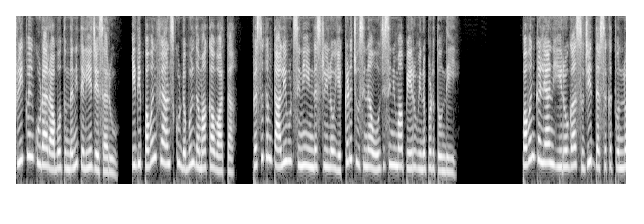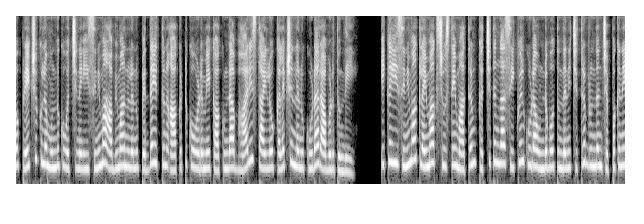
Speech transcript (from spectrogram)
ఫ్రీక్వెల్ కూడా రాబోతుందని తెలియజేశారు. ఇది పవన్ ఫ్యాన్స్కు డబుల్ ధమాకా వార్త. ప్రస్తుతం టాలీవుడ్ సినీ ఇండస్ట్రీలో ఎక్కడ చూసినా ఓజి సినిమా పేరు వినపడుతోంది. పవన్ కళ్యాణ్ హీరోగా సుజీత్ దర్శకత్వంలో ప్రేక్షకుల ముందుకు వచ్చిన ఈ సినిమా అభిమానులను పెద్ద ఎత్తున ఆకట్టుకోవడమే కాకుండా భారీ స్థాయిలో కలెక్షన్లను కూడా రాబడుతుంది. ఇక ఈ సినిమా క్లైమాక్స్ చూస్తే మాత్రం ఖచ్చితంగా సీక్వెల్ కూడా ఉండబోతుందని చిత్రబృందం చెప్పకనే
